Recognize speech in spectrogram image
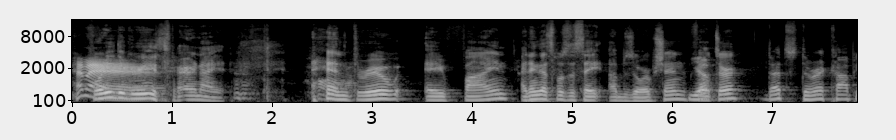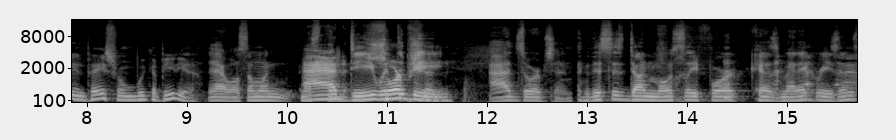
40 degrees Fahrenheit. And through a fine, I think that's supposed to say absorption Yep. filter. That's direct copy and paste from Wikipedia. Yeah, well, someone messed the D with the Adsorption. B. Adsorption. This is done mostly for cosmetic reasons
